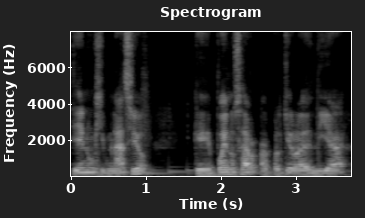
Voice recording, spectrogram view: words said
tienen un gimnasio que pueden usar a cualquier hora del día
